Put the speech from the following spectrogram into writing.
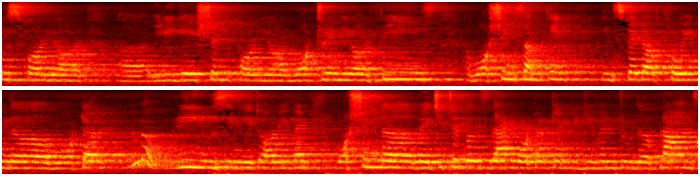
used for your Uh, irrigation, for your watering your fields, washing something instead of throwing the water, you know, reusing it or even washing the vegetables, that water can be given to the plants.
